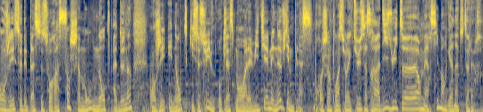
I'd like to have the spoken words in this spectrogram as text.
Angers se déplace ce soir à Saint-Chamond, Nantes à Denain. Angers et Nantes qui se suivent au classement à la 8e et 9e place. Prochain point sur ça sera à 18h. Merci Morgane, à tout à l'heure.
